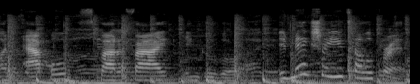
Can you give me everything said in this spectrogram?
on Apple, Spotify, and Google. And make sure you tell a friend.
